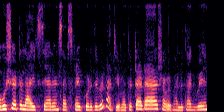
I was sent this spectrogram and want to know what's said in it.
অবশ্যই একটা লাইক শেয়ার অ্যান্ড সাবস্ক্রাইব করে দেবেন। আজকের মতো টাটা, সবাই ভালো থাকবেন।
